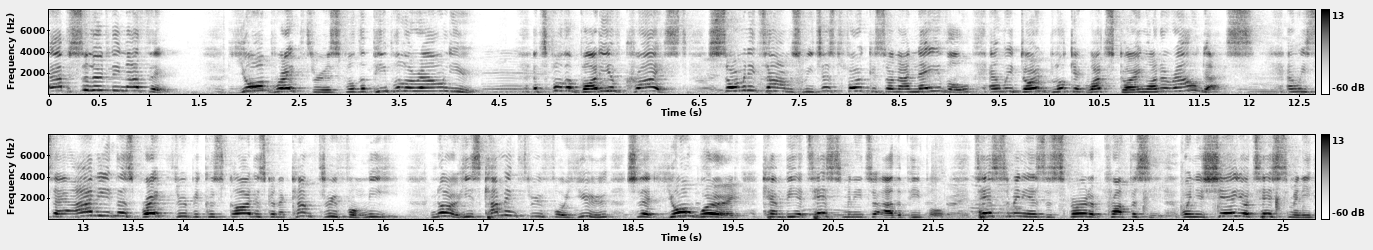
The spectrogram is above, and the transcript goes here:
Absolutely nothing. Your breakthrough is for the people around you. It's for the body of Christ. So many times we just focus on our navel and we don't look at what's going on around us. And we say, I need this breakthrough because God is going to come through for me. No, He's coming through for you so that your word can be a testimony to other people. Testimony is the spirit of prophecy. When you share your testimony,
